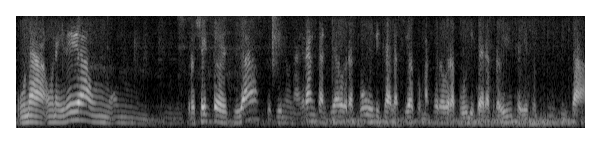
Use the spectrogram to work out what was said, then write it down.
una, una idea, un, proyecto de ciudad que tiene una gran cantidad de obra pública, la ciudad con mayor obra pública de la provincia, y eso significa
